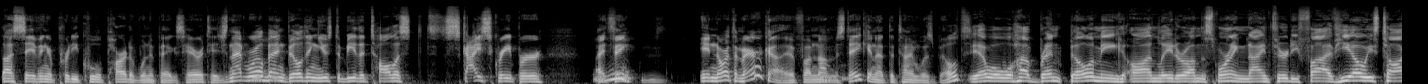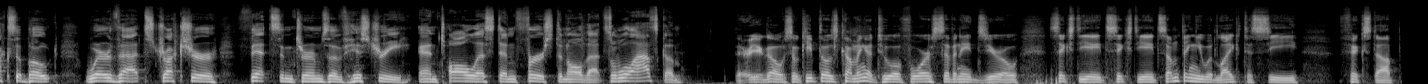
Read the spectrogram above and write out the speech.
Thus, saving a pretty cool part of Winnipeg's heritage. And that Royal mm-hmm. Bank building used to be the tallest skyscraper, I mm-hmm. think, in North America, if I'm not mm-hmm. mistaken, at the time it was built. Yeah, well, we'll have Brent Bellamy on later on this morning, 935. He always talks about where that structure fits in terms of history and tallest and first and all that. So we'll ask him. There you go. So keep those coming at 204 780 6868. Something you would like to see fixed up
